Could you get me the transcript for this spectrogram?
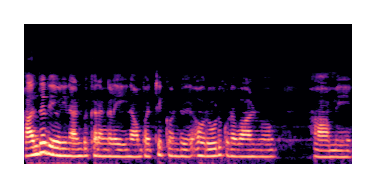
அந்த தேவனின் அன்பு கரங்களை நாம் பற்றி கொண்டு அவரோடு கூட வாழ்வோம். ஆமேன்.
